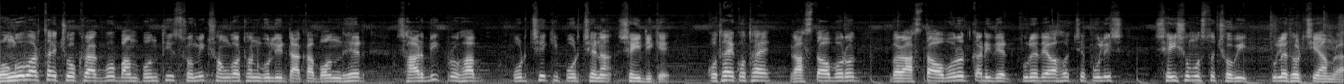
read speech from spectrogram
বঙ্গবার্তায় চোখ রাখব, বামপন্থী শ্রমিক সংগঠনগুলির ডাকা বন্ধের সার্বিক প্রভাব পড়ছে কি পড়ছে না সেই দিকে। কোথায় কোথায় রাস্তা অবরোধ বা রাস্তা অবরোধকারীদের তুলে দেওয়া হচ্ছে পুলিশ, সেই সমস্ত ছবি তুলে ধরছি আমরা।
